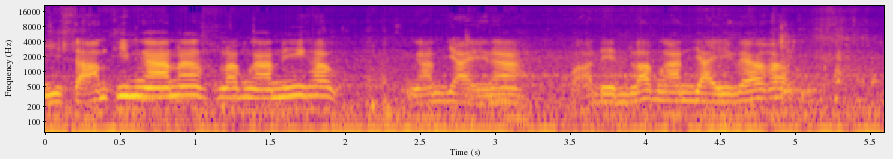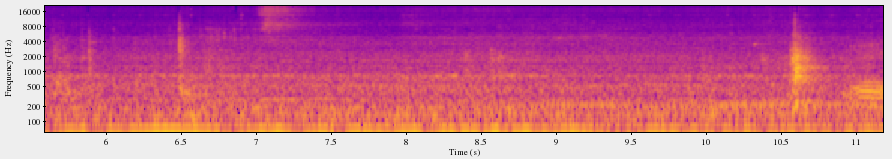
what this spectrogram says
มีสามทีมงานนะรับงานนี้ครับ งานใหญ่นะป่าเด่นรับงานใหญ่อีกแล้วครับ นี่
